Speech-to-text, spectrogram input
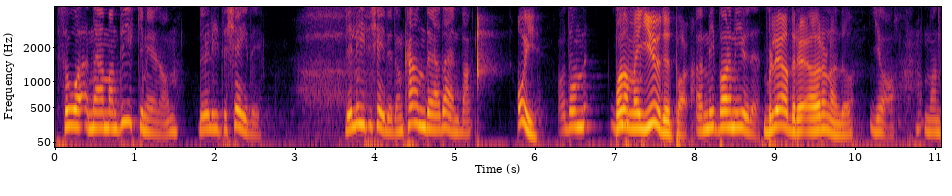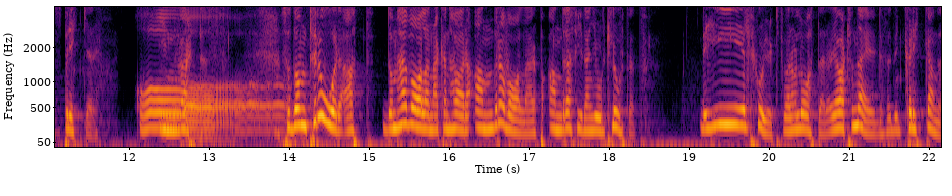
Så när man dyker med dem, det är lite shady. Det är lite shady, de kan döda en bara. Oj! Och de... Bara med ljudet bara? Ja, med- bara med ljudet. Blöder i öronen då? Ja, man spricker. Åh. Invärtes. Så de tror att de här valarna kan höra andra valar på andra sidan jordklotet. Det är helt sjukt vad de låter och jag varit så nöjd för det är klickande.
